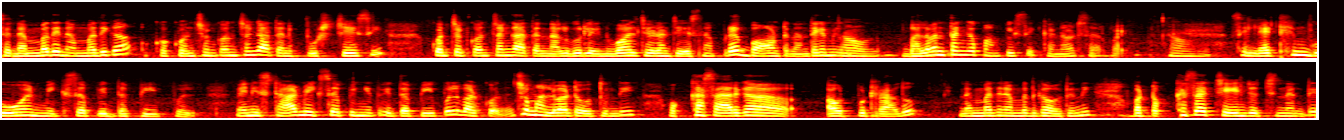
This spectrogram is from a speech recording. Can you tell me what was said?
So నెమ్మది నెమ్మదిగా ఒక కొంచెం కొంచెంగా అతన్ని పుష్ చేసి కొంచెం కొంచెంగా అతను నలుగురిలో ఇన్వాల్వ్ చేయడం చేసినప్పుడే బాగుంటుంది. అవును. బలవంతంగా పంపిస్తే cannot survive so let him go and mix up with the people when he start mix uping with the people వాడు కొంచెం అలవాటు అవుతుంది. ఒక్కసారిగా అవుట్పుట్ రాదు. నెమ్మది నెమ్మదిగా అవుతుంది. బట్ ఒక్కసారి చేంజ్ వచ్చిందంటే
